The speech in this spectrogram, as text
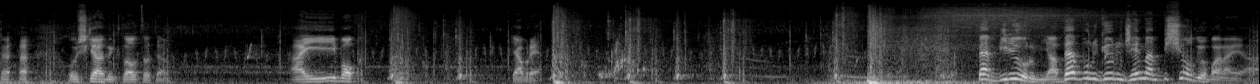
Hoş geldin Clove Totem. Ay bok. Gel buraya. Ben biliyorum ya. Ben bunu görünce hemen bir şey oluyor bana ya.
